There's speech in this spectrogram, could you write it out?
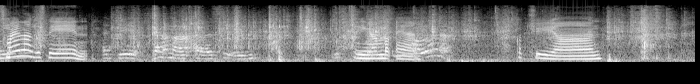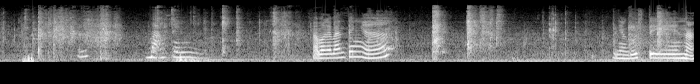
Smile là cái ngambek ya. Kecian. Banting. Gak boleh banting ya. Ini Agustin Nah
